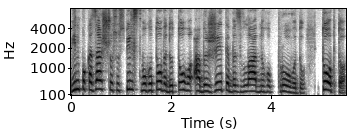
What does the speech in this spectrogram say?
Він показав, що суспільство готове до того, аби жити без владного проводу. Тобто,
